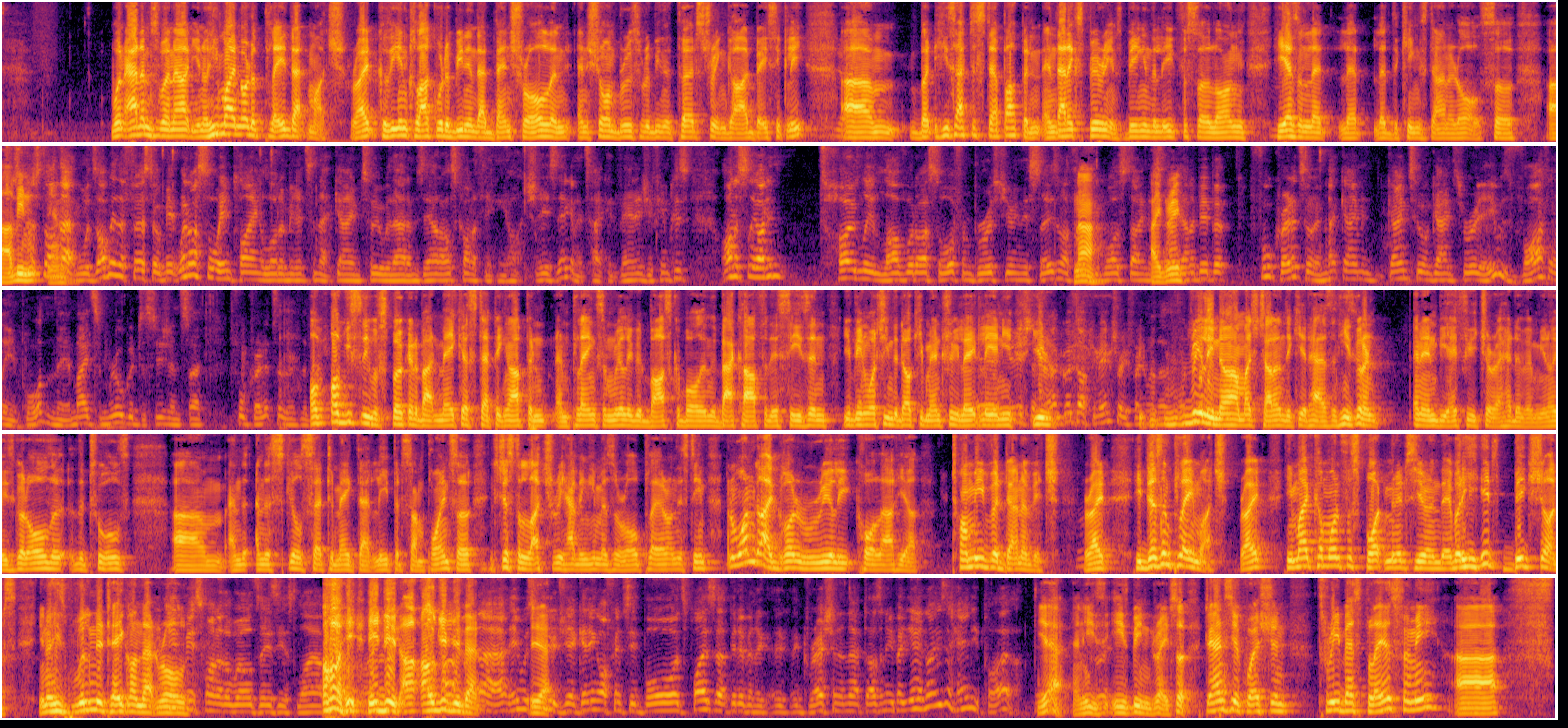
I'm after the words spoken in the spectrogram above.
when Adams went out, you know, he might not have played that much, right? Because Ian Clark would have been in that bench role and, and Shaun Bruce would have been the third string guard, basically. Yeah. Um, but he's had to step up and, and that experience, being in the league for so long, he hasn't let let, let the Kings down at all. So, uh, I mean, just on yeah. that, Woods, I'll be the first to admit, when I saw him playing a lot of minutes in that game too with Adams out, I was kind of thinking, oh, geez, they're going to take advantage of him. Because honestly, I didn't totally love what I saw from Bruce during this season. I think nah, he was starting to I slow agree. down a bit, but full credit to him. That game game two and game three, he was vitally important there. Made some real good decisions. So full credit to the. the Obviously, we've spoken about Maker stepping up and, and playing some really good basketball in the back half of this season. You've been watching the documentary lately, yeah, and you you good documentary really know how much talent the kid has, and he's got an, an NBA future ahead of him. You know, he's got all the the tools. Um, and the, and the skill set to make that leap at some point. So it's just a luxury having him as a role player on this team. And one guy I got to really call out here, Tommy Vodanovich, right? He doesn't play much, right? He might come on for spot minutes here and there, but he hits big shots. You know, he's willing to take on that role. He missed one of the world's easiest layups. Oh, he, he did. I'll, I'll give you that. that. He was yeah. huge. Yeah, getting offensive boards, plays that bit of an aggression in that, doesn't he? But yeah, no, he's a handy player. Yeah, and he's he's been great. So to answer your question, three best players for me. Uh,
